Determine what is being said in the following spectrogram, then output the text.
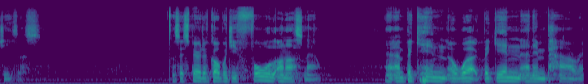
Jesus. So, Spirit of God, would you fall on us now? and begin a work, begin an empowering.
